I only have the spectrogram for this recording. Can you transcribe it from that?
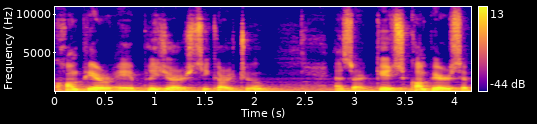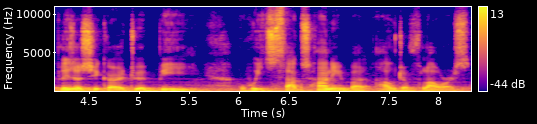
compare a pleasure seeker to? Answer. Keats compares a pleasure seeker to a bee which sucks honey but out of flowers.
